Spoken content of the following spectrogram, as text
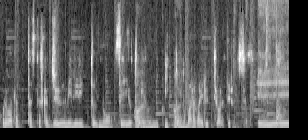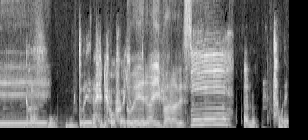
これはたた確か10ミリリットルの精油を取るのに1トンのバラがいるって言われてるんですよ、へえ。だからもうどえらい量がいるどのでえらいバラですよ。えー。あの多分ね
